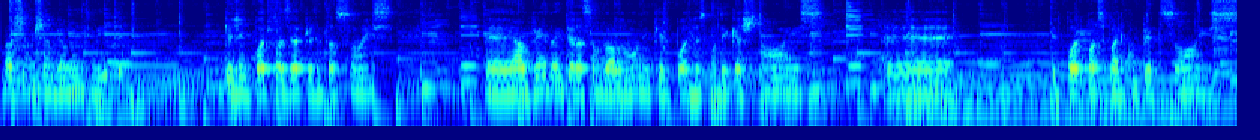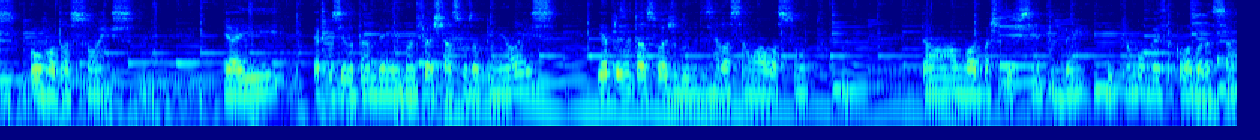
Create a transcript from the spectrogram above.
Nós temos também o Mentimeter, em que a gente pode fazer apresentações é, havendo a interação do aluno, em que ele pode responder questões, é, pode participar de competições ou votações. Né? E aí é possível também manifestar suas opiniões e apresentar suas dúvidas em relação ao assunto. Né? Então é um modo bastante eficiente também de promover essa colaboração.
